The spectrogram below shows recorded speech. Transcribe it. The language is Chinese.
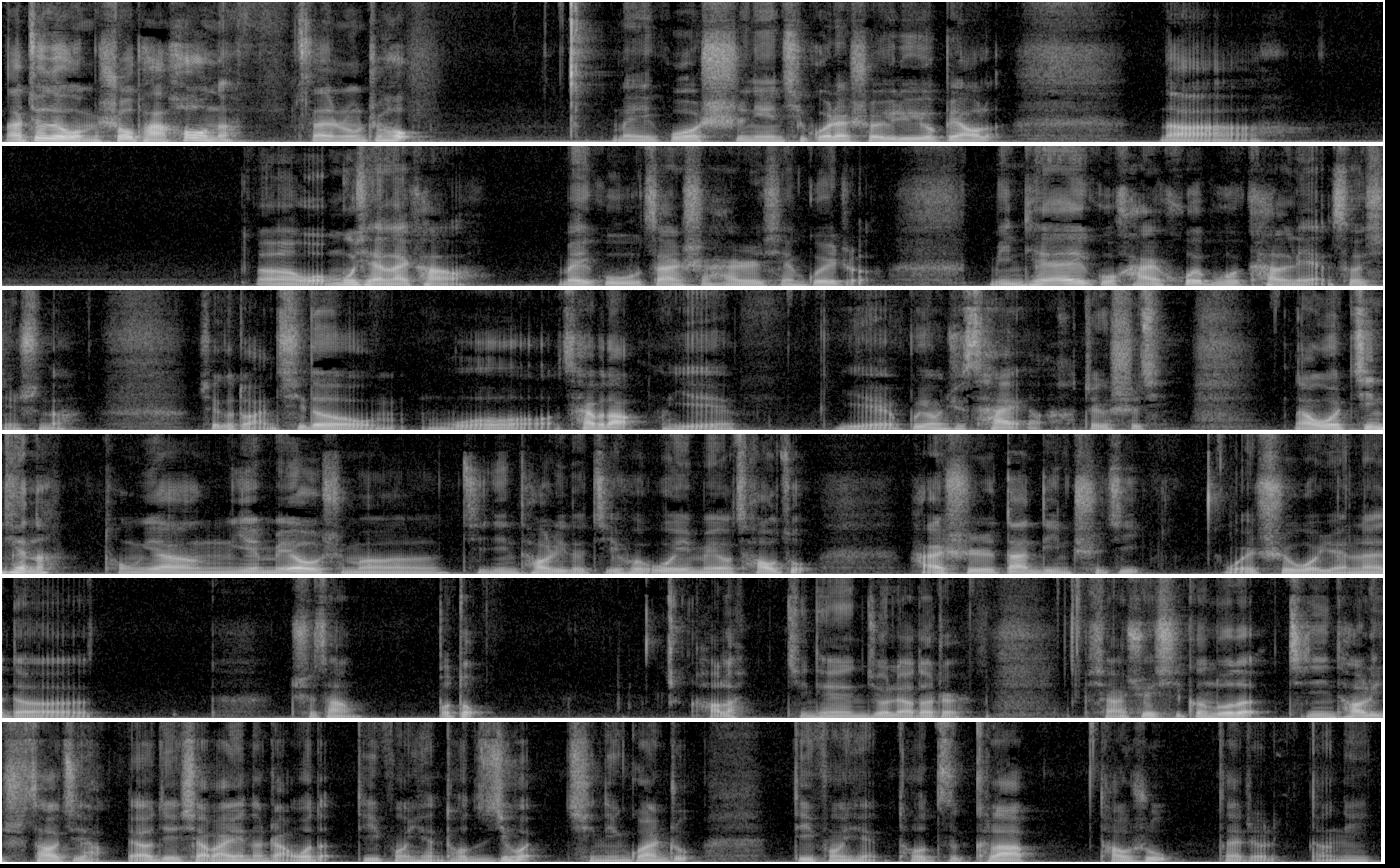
那就在我们收盘后呢，三点钟之后，美国十年期国债收益率又飙了。那，呃，我目前来看啊，美股暂时还是先跪着，明天 A 股还会不会看脸色行事呢？这个短期的我猜不到，也也不用去猜啊这个事情。那我今天呢，同样也没有什么基金套利的机会，我也没有操作，还是淡定持机，维持我原来的持仓不动。好了，今天就聊到这儿。想学习更多的基金套利实操技巧，了解小白也能掌握的低风险投资机会，请您关注低风险投资 Club 涛叔在这里等你。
